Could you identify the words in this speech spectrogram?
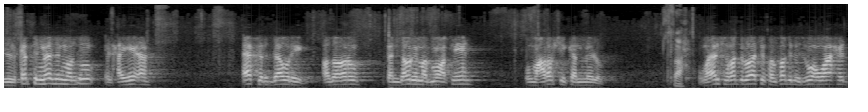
الكابتن مازن مرزوق الحقيقة آخر دوري أداره كان دوري مجموعتين ومعرفش يكمله. صح. وما قالش لغاية دلوقتي كان فاضل أسبوع واحد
